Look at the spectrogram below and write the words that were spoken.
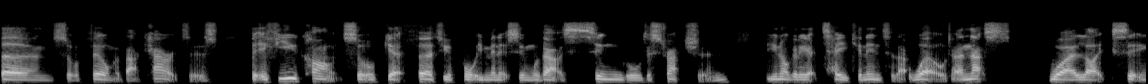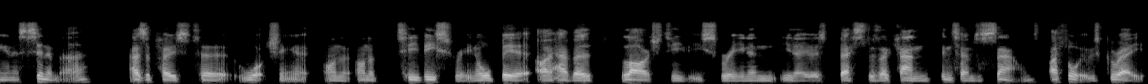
burn sort of film about characters that if you can't sort of get 30 or 40 minutes in without a single distraction, you're not going to get taken into that world. And that's why I like sitting in a cinema as opposed to watching it on on a TV screen. Albeit I have a large TV screen and you know as best as I can in terms of sound. I thought it was great.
